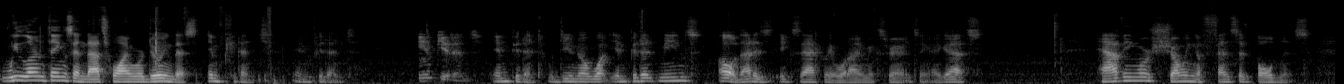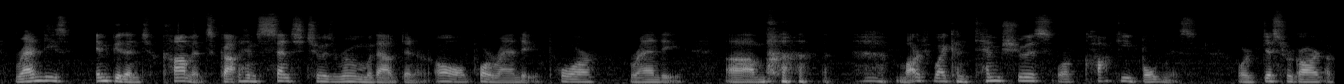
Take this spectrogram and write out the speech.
we learn things, and that's why we're doing this. Impudent. Impudent. Impudent. Impudent. Do you know what impudent means? Oh, that is exactly what I'm experiencing, I guess. Having or showing offensive boldness. Randy's impudent comments got him sent to his room without dinner. Oh, poor Randy. Poor Randy. Um, marked by contemptuous or cocky boldness or disregard of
